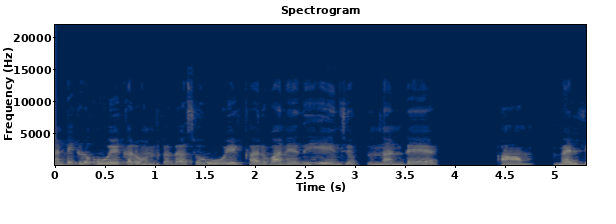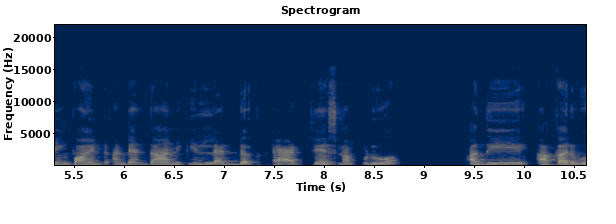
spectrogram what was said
అంటే ఇక్కడ ఓఏ కర్వ్ ఉంది కదా సో ఓఏ కర్వ్ అనేది ఏం చెప్తుందంటే మెల్టింగ్ పాయింట్ అంటే దానికి లెడ్ యాడ్ చేసినప్పుడు అది ఆ కరువు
